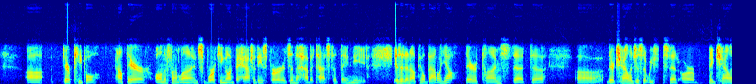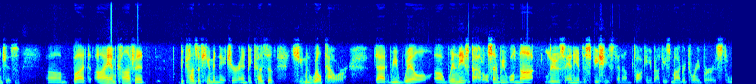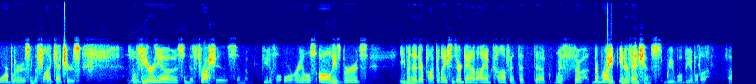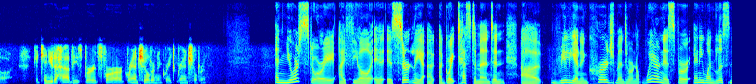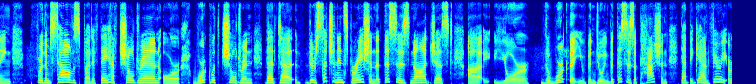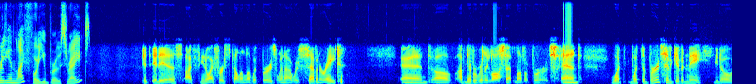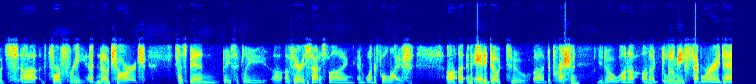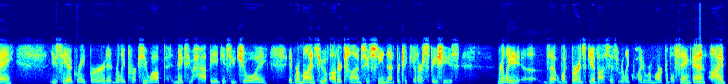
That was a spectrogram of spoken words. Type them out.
uh, there are people out there on the front lines working on behalf of these birds and the habitats that they need. Is it an uphill battle? Yeah. There are times that uh, uh, there are challenges that we face that are big challenges. Um, but I am confident because of human nature and because of human willpower that we will uh, win these battles and we will not lose any of the species that I'm talking about, these migratory birds, the warblers and the flycatchers the vireos and the thrushes and the beautiful orioles, all these birds, even though their populations are down, I am confident that, with the, the right interventions, we will be able to uh, continue to have these birds for our grandchildren and great grandchildren. And your story, I feel, is certainly a, a great testament and uh, really an encouragement or an awareness for anyone listening for themselves, but if they have children or work with children, that uh, there's such an inspiration that this is not just uh, your the work that you've been doing, but this is a passion that began very early in life for you, Bruce, right? It it is. I you know I first fell in love with birds when I was seven or eight, and uh, I've never really lost that love of birds. And what what the birds have given me, you know, it's uh, for free at no charge, has been basically uh, a very satisfying and wonderful life, uh, an antidote to uh, depression. You know, on a on a gloomy February day, you see a great bird, it really perks you up. It makes you happy. It gives you joy. It reminds you of other times you've seen that particular species really uh, that what birds give us is really quite a remarkable thing. And I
